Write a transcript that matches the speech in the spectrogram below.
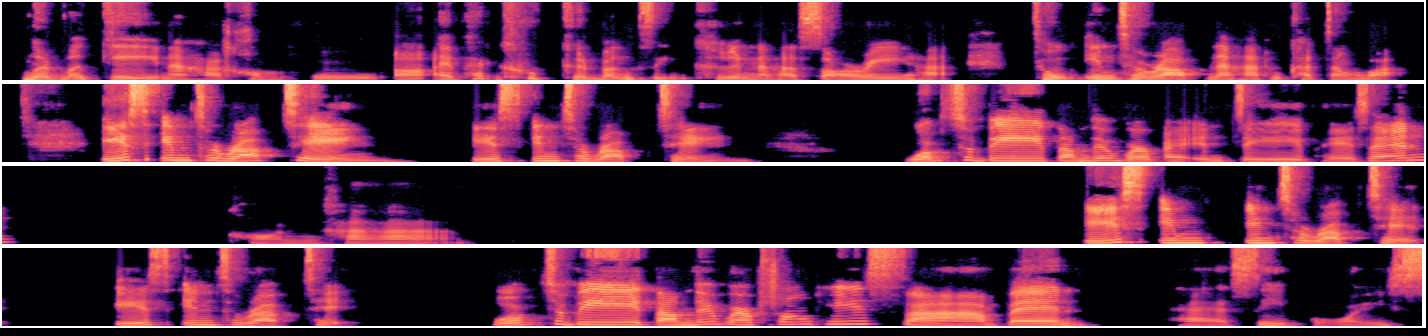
เหมือนเมื่อกี้นะคะคอมครูเอ่อ iPad เกิดบางสิ่งขึ้นนะคะ sorry ค่ะ ถูก interrupt นะคะ ถูกขัดจังหวะ is interrupting is interrupting verb to be ตามด้วย verb ing present con ค่ะ is interrupted is interrupted verb to be ตามด้วย verb ช่องที่สามเป็น passive voice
